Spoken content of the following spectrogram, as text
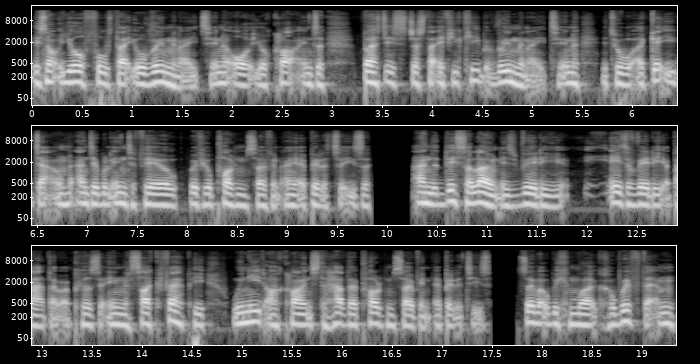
it's not your fault that you're ruminating or your client, but it's just that if you keep ruminating, it will uh, get you down and it will interfere with your problem solving abilities. And this alone is really is really bad though because in psychotherapy we need our clients to have their problem solving abilities so that we can work with them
